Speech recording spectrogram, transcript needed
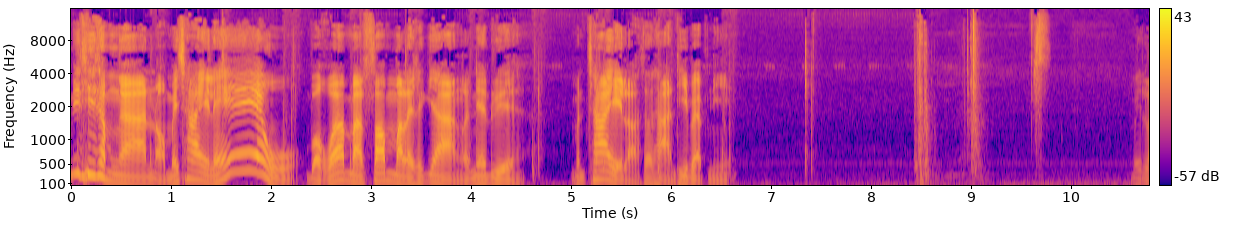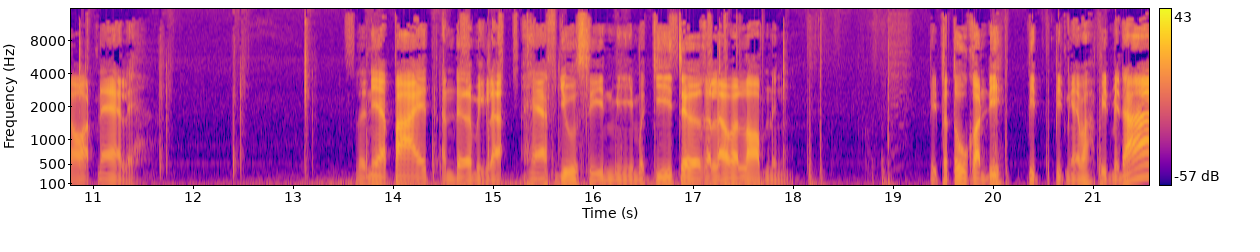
นี่ที่ทำงานเหรอไม่ใช่แล้ว บอกว่ามาซ่อมอะไรสักอย่างแล้วเนี่ยดูมันใช่เหรอสถานที่แบบนี้ ไม่รอดแน่เลย แล้วเนี่ย ป้ายอันเดิมอีกแล้ว Have you seen me เมื่อกี้เจอกันแล้วว่ารอบหนึ่ง ปิดประตูก่อนดิ ปิด ปิดไงวะ ปิดไม่ได้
